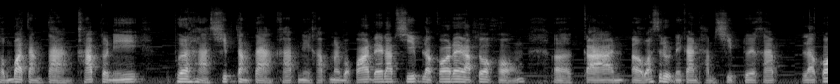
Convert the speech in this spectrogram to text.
สมบัติต่างๆครับตัวนี้เพื่อหาชิปต่างๆครับนี่ครับมันบอกว่าได้รับชิป แล้วก็ได้รับตัวของอการวัสดุในการทำชิปด้วยครับแล้วก็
